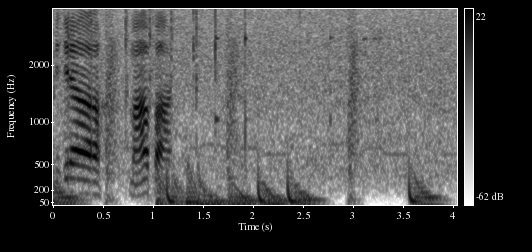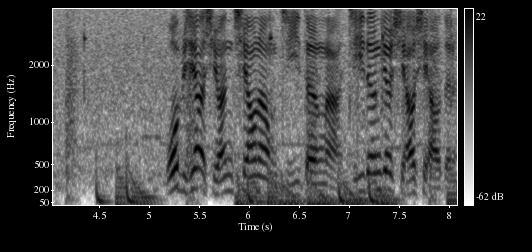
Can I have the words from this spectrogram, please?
比较麻烦。我比较喜欢敲那种急灯啊，急灯就小小的，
